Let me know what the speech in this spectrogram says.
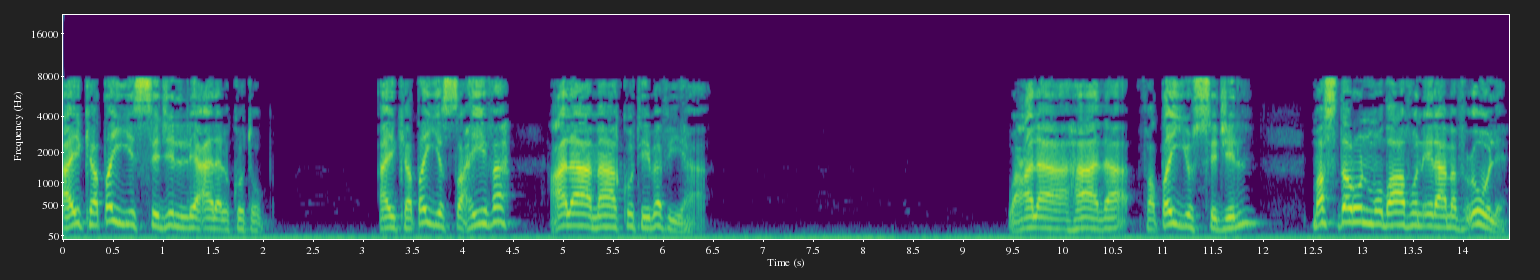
أي كطي السجل على الكتب أي كطي الصحيفة على ما كتب فيها. وعلى هذا فطي السجل مصدر مضاف إلى مفعوله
